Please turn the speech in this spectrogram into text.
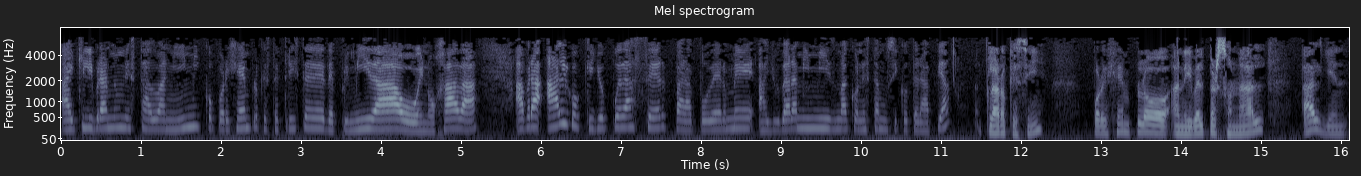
a, equilibrarme un estado anímico, por ejemplo, que esté triste, o enojada. ¿Habrá algo que yo pueda hacer para poderme ayudar a mí misma con esta musicoterapia? Claro que sí. Por ejemplo, a nivel personal, alguien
